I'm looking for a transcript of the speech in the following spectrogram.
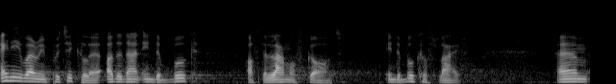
anywhere in particular other than in the book of the Lamb of God, in the book of life. Um,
